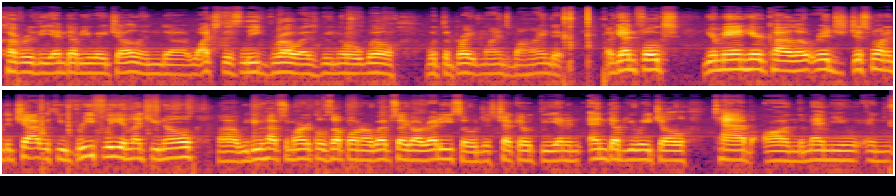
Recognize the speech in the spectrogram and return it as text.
cover the NWHL and uh, watch this league grow as we know it will with the bright minds behind it. Again, folks, your man here, Kyle Outridge, just wanted to chat with you briefly and let you know uh, we do have some articles up on our website already, so just check out the N- NWHL tab on the menu and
